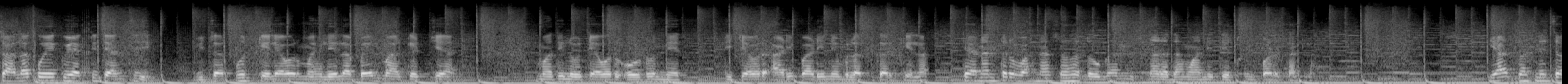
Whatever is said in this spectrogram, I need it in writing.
चालक व एक व्यक्ती त्यांची विचारपूस केल्यावर महिलेला बैल मार्केटच्या मधील ओट्यावर ओढून नेत तिच्यावर आडीपाडीने बलात्कार केला. त्यानंतर वाहनासह दोघांना रधामाने तेथून पळ काढला. याच घटनेचा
